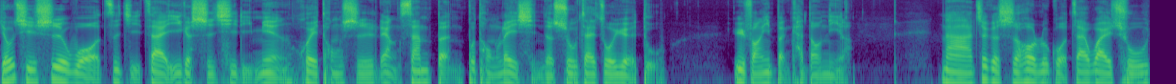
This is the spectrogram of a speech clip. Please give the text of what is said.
尤其是我自己在一个时期里面，会同时两三本不同类型的书在做阅读，预防一本看到腻了。那这个时候如果在外出，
